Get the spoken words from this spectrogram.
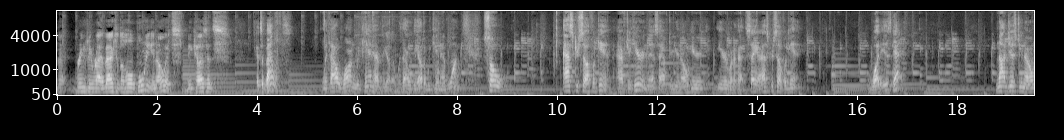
That brings me right back to the whole point, you know, it's because it's it's a balance. Without one, we can't have the other. Without the other, we can't have one. So ask yourself again, after hearing this, after you know, hearing hearing what I've had to say, ask yourself again, what is death? Not just, you know,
